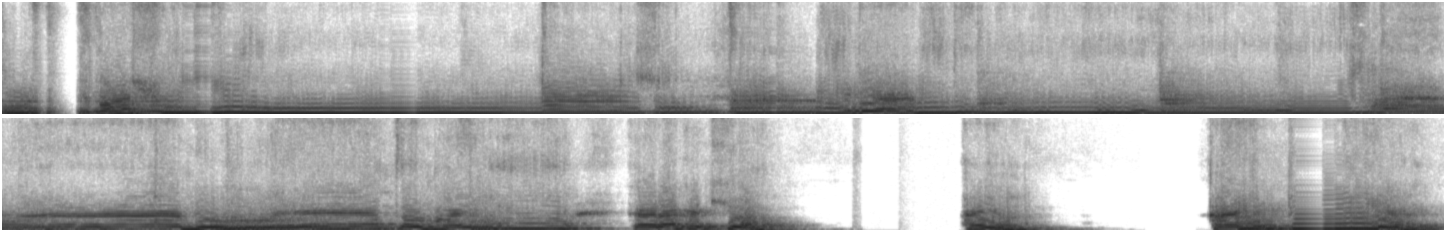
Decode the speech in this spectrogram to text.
um facho de luz, brilhando. Ah, meu poeta maior. Caraca, aqui, ó. Aí, ó. Arrepia.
